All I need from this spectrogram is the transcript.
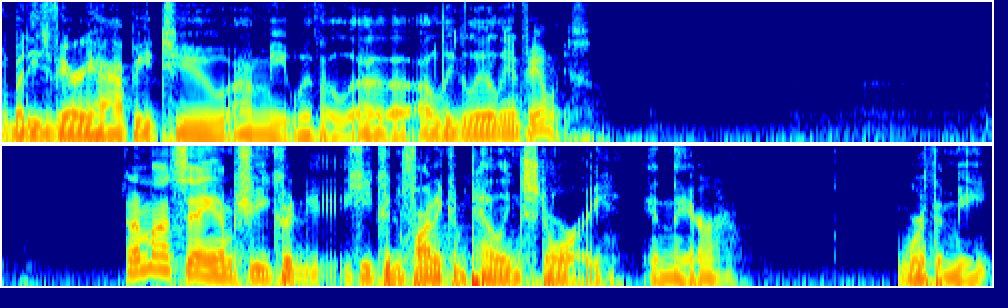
But he's very happy to uh, meet with illegal alien families. And I'm not saying I'm sure he could he couldn't find a compelling story in there worth a meet.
